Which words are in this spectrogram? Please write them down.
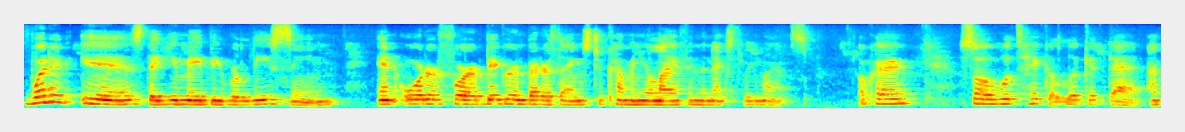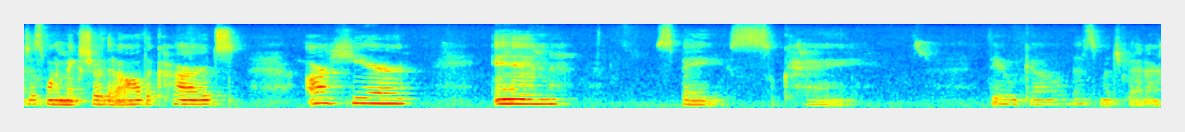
what it is that you may be releasing in order for bigger and better things to come in your life in the next three months. Okay? So we'll take a look at that. I just want to make sure that all the cards are here in space. Okay. There we go. That's much better.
